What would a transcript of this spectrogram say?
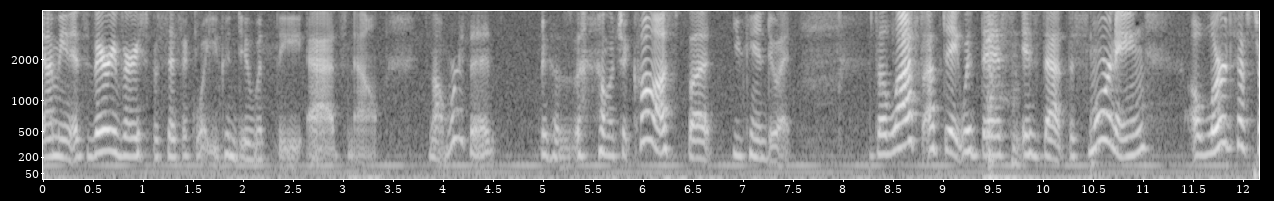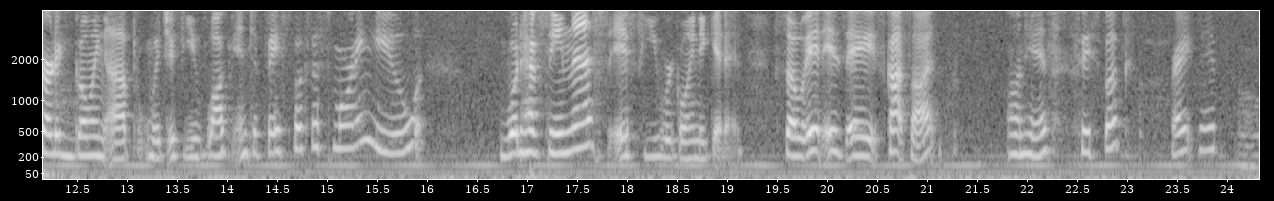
I mean, it's very, very specific what you can do with the ads now. It's not worth it because of how much it costs, but you can do it. The last update with this is that this morning, alerts have started going up, which, if you've logged into Facebook this morning, you would have seen this if you were going to get it. So it is a Scott saw it on his Facebook, right, babe? Uh-huh.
